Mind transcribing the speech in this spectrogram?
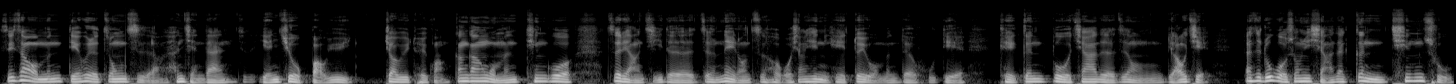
实际上，我们蝶会的宗旨啊，很简单，就是研究、保育、教育、推广。刚刚我们听过这两集的这个内容之后，我相信你可以对我们的蝴蝶可以更多加的这种了解。但是如果说你想要再更清楚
